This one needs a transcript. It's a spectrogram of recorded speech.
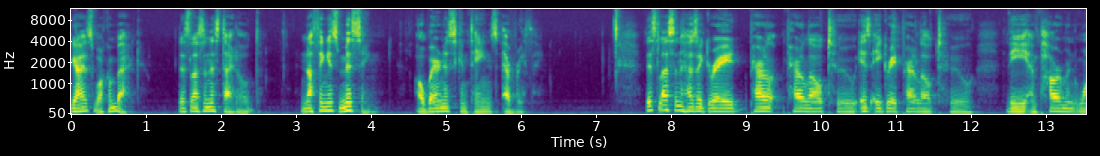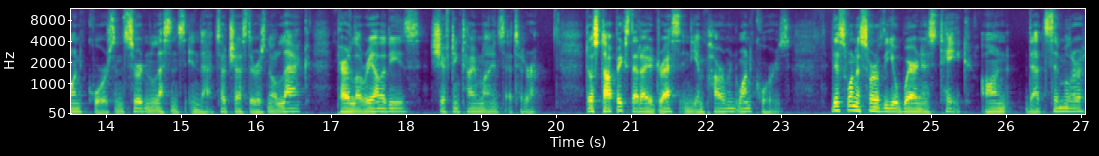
Guys, welcome back. This lesson is titled, Nothing is Missing. Awareness Contains Everything. This lesson has a great par parallel to, is a great parallel to the Empowerment 1 course and certain lessons in that, such as there is no lack, parallel realities, shifting timelines, etc. Those topics that I address in the Empowerment 1 course, this one is sort of the awareness take on that similar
